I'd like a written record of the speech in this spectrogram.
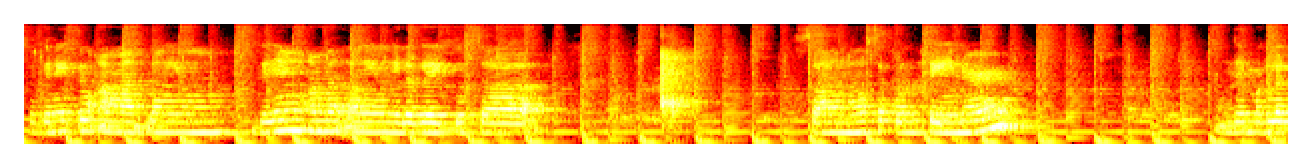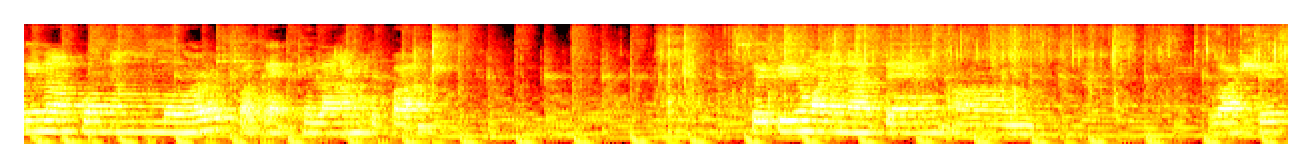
So, ganitong amount lang yung, ganyang amount lang yung nilagay ko sa, sa ano, sa container. And then, maglagay lang ako ng more pag kailangan ko pa. So, ito yung ano natin, um, lashes.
